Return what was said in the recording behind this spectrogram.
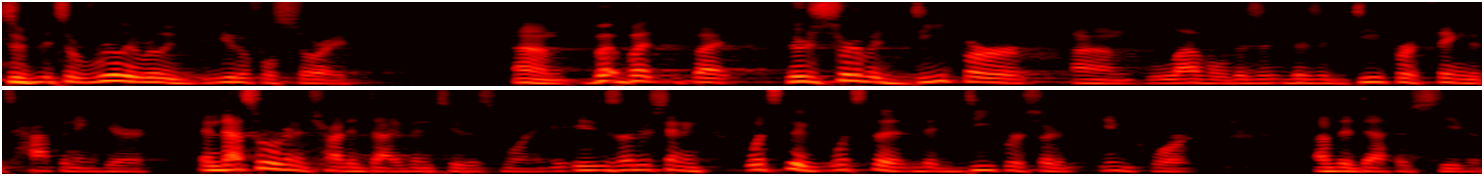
it's a, it's a really, really beautiful story. Um, but, but, but there's sort of a deeper um, level, there's a, there's a deeper thing that's happening here. And that's what we're going to try to dive into this morning, is understanding what's the, what's the, the deeper sort of import of the death of Stephen.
